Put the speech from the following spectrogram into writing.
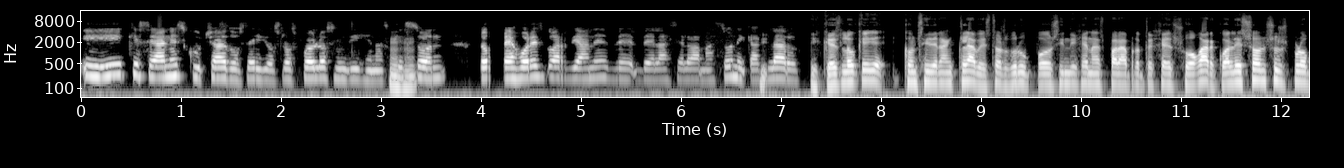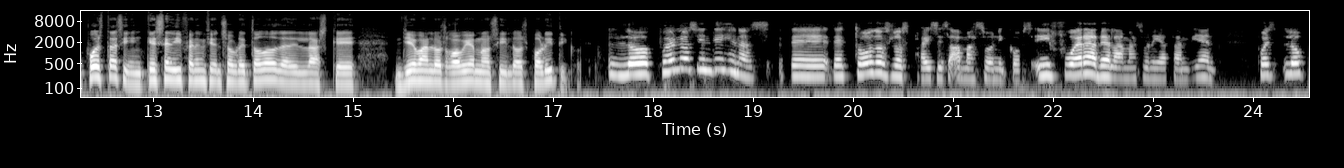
y que sean escuchados de ellos, los pueblos indígenas, que son los mejores guardianes de, la selva amazónica, claro. ¿Y qué es lo que consideran clave estos grupos indígenas para proteger su hogar? ¿Cuáles son sus propuestas y en qué se diferencian sobre todo de las que llevan los gobiernos y los políticos? Los pueblos indígenas de, de todos los países amazónicos y fuera de la Amazonía también pues lo,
